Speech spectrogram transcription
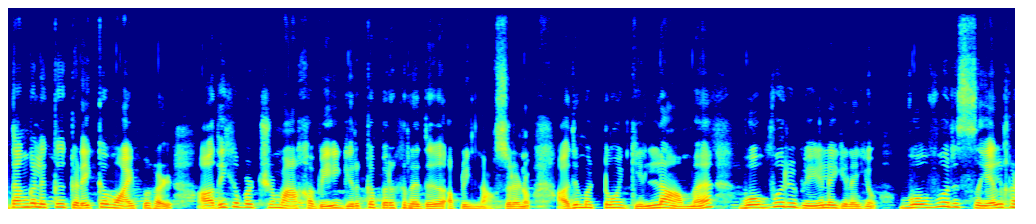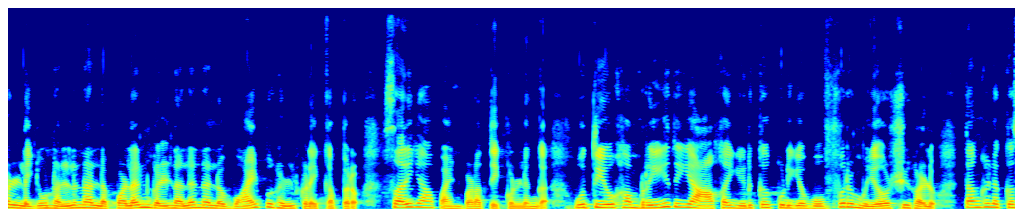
தங்களுக்கு கிடைக்க வாய்ப்புகள் அதிகபட்சமாகவே இருக்கப்பெறுகிறது அப்படின்னு நான் சொல்லணும். அது மட்டும் இல்லாமல் ஒவ்வொரு வேலையிலையும் ஒவ்வொரு செயல்கள்லையும் நல்ல நல்ல பலன்கள் நல்ல நல்ல வாய்ப்புகள் கிடைக்கப்பெறும். சரியாக பயன்படுத்தி கொள்ளுங்க. உத்தியோகம் ரீதியாக எடுக்கக்கூடிய ஒவ்வொரு முயற்சிகளும் தங்களுக்கு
